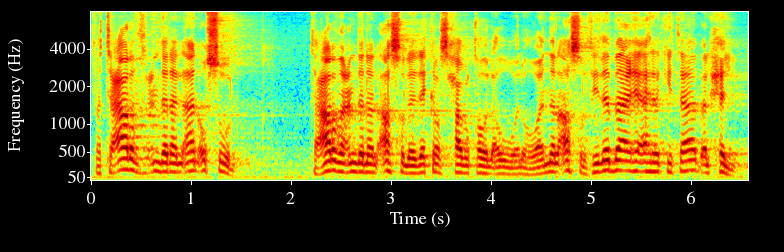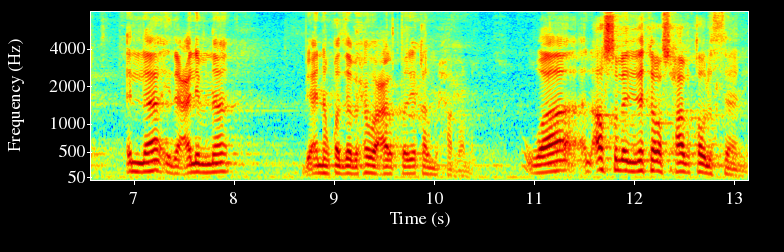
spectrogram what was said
فتعارض عندنا الآن أصول. تعارض عندنا الأصل الذي ذكر أصحاب القول الأول وهو أن الأصل في ذبائح أهل الكتاب الحل إلا إذا علمنا بأنهم قد ذبحوها على الطريقة المحرمة. والأصل الذي ذكر أصحاب القول الثاني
